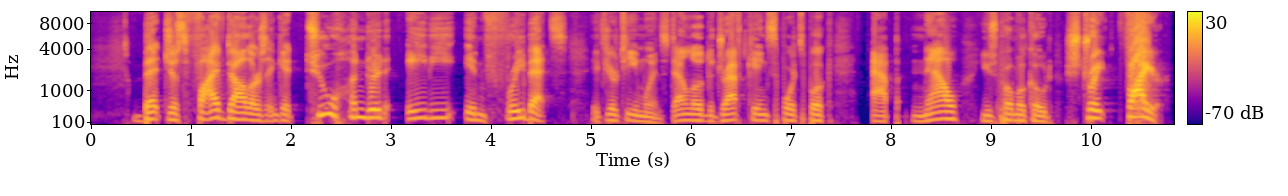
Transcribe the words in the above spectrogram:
Bet just $5 and get 280 in free bets if your team wins. Download the DraftKings Sportsbook app now. Use promo code STRAIGhtFIRE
